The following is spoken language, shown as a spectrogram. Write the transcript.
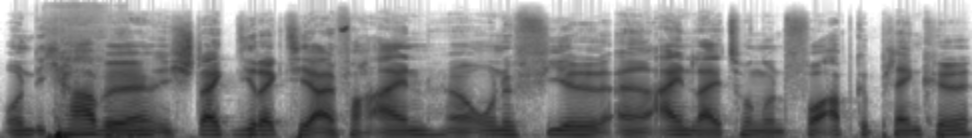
Und ich habe, ich steige direkt hier einfach ein, äh, ohne viel Einleitung und Vorabgeplänkel,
